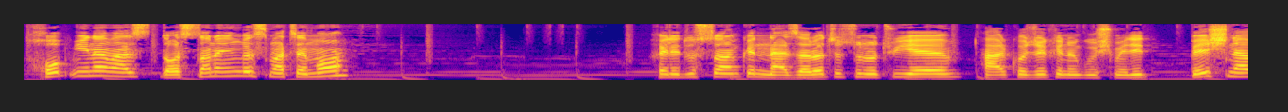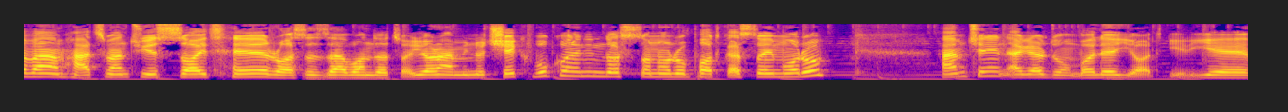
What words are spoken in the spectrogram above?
خب اینم از داستان این قسمت ما. خیلی دوست دارم که نظراتتون رو توی هر کجا که گوش می‌دید بشنوم حتما توی سایت راست زبان داتا یا همین رو چک بکنید این داستان رو پادکست های ما رو. همچنین اگر دنبال یادگیری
